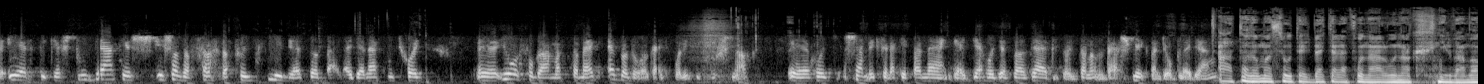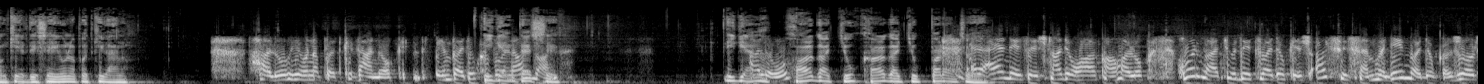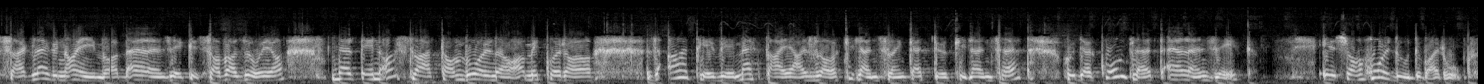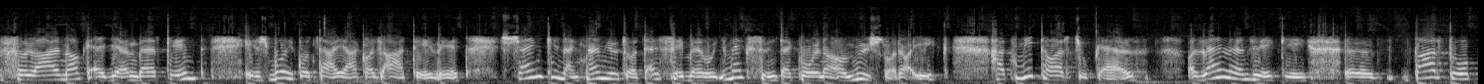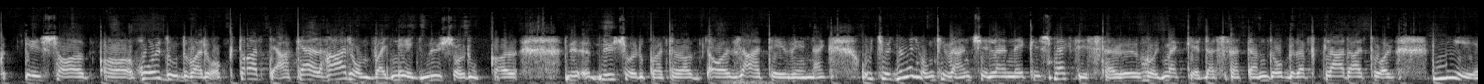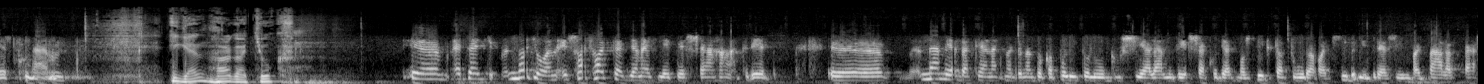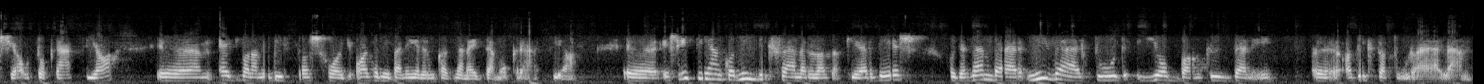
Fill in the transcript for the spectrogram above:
értik és tudják, és, és az a feladat, hogy minél többen legyenek, úgyhogy jól fogalmazta meg, ez a dolga egy politikusnak hogy semmiféleképpen ne engedje, hogy ez az elbizonytalanodás még nagyobb legyen. Átadom a szót egy betelefonálónak, nyilván van kérdése, jó napot kívánok! Halló, jó napot kívánok! Én vagyok a Igen, vonalban? tessék. Igen, Halló? hallgatjuk, hallgatjuk, parancsolj. Elnézést, nagyon halkan hallok. Horváth Judit vagyok, és azt hiszem, hogy én vagyok az ország legnaivabb ellenzéki szavazója, mert én azt vártam volna, amikor a, az ATV megpályázza a 92-9-et, hogy a komplet ellenzék és a holdudvarok fölállnak egy emberként, és bolykotálják az ATV-t. Senkinek nem jutott eszébe, hogy megszűntek volna a műsoraik. Hát mi tartjuk el? Az ellenzéki ö, pártok és a, a holdudvarok tartják el három vagy négy műsorukkal, műsorukat az ATV-nek. Úgyhogy nagyon kíváncsi lennék, és megtisztelő, hogy megkérdezhetem Dobrev Klárától, miért nem? Igen, hallgatjuk. Ez egy nagyon, és hagyj hagy kezdjem egy lépéssel hátrébb. Nem érdekelnek nagyon azok a politológusi elemzések, hogy ez most diktatúra, vagy hibrid rezsim, vagy választási autokrácia. Egy valami biztos, hogy az, amiben élünk, az nem egy demokrácia. És itt ilyenkor mindig felmerül az a kérdés, hogy az ember mivel tud jobban küzdeni a diktatúra ellen.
